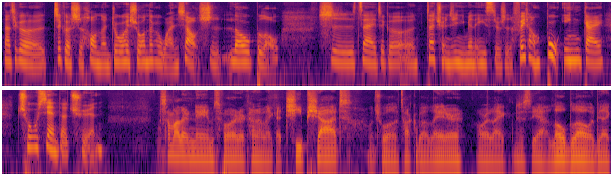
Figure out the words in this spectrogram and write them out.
那这个这个时候呢，你就会说那个玩笑是 low blow，是在这个在拳击里面的意思就是非常不应该出现的拳。Some other names for it are kind of like a cheap shot, which we'll talk about later, or like just yeah, low blow would be like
